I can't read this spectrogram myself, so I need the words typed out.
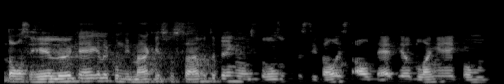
dat was heel leuk eigenlijk om die makers zo samen te brengen, want voor ons op het festival is het altijd heel belangrijk om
